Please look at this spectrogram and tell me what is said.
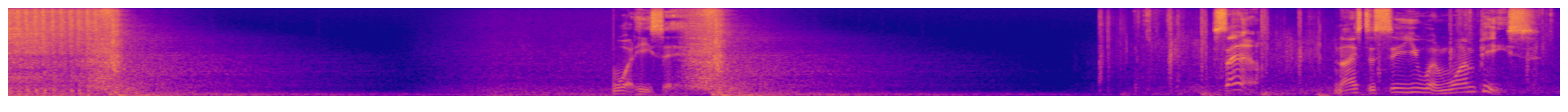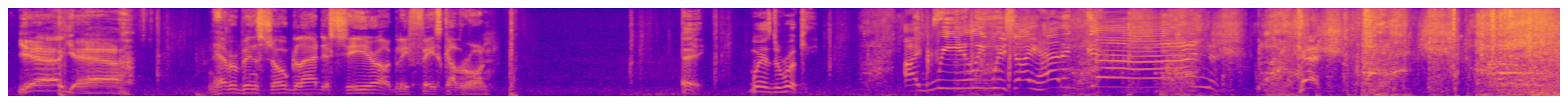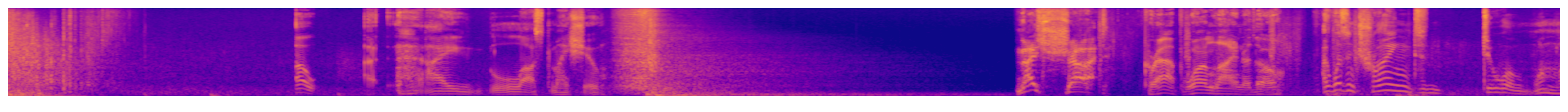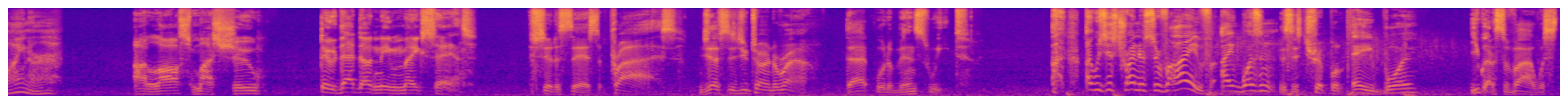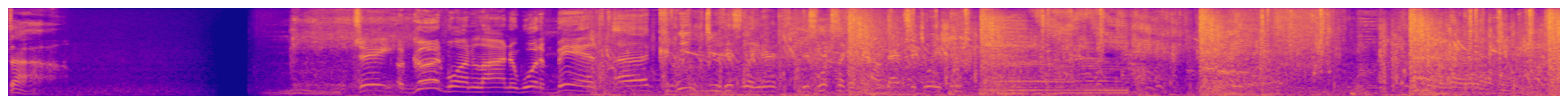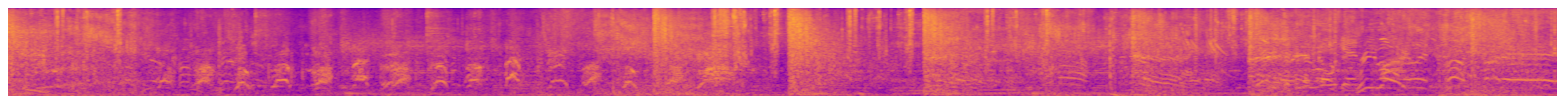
What he said. Sam, nice to see you in one piece. Yeah, yeah. Never been so glad to see your ugly face, cabron. Hey, where's the rookie? I really wish I had a gun! Catch! Oh, I, I lost my shoe. Nice shot. Crap one-liner, though. I wasn't trying to do a one-liner. I lost my shoe. Dude, that doesn't even make sense. Should have said surprise. Just as you turned around. That would have been sweet. I was just trying to survive. I wasn't. This is triple A, boy. You gotta survive with style. See, a good one-liner would have been... Uh, could we do this later? This looks like a combat situation. Gotta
